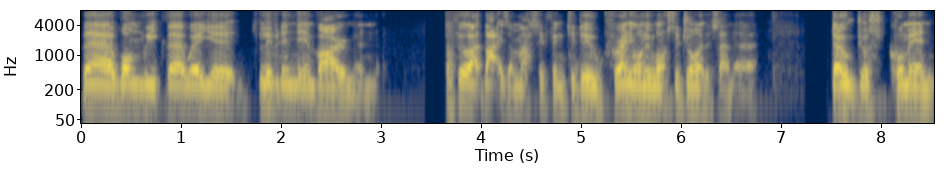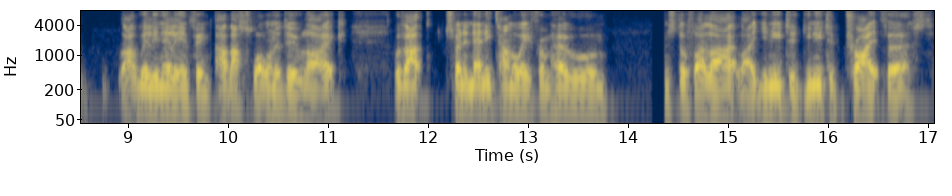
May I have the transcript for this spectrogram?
there, one week there, where you're living in the environment. I feel like that is a massive thing to do for anyone who wants to join the centre. Don't just come in like willy nilly and think, oh, that's what I want to do. Like without spending any time away from home and stuff like that. Like you need to you need to try it first.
